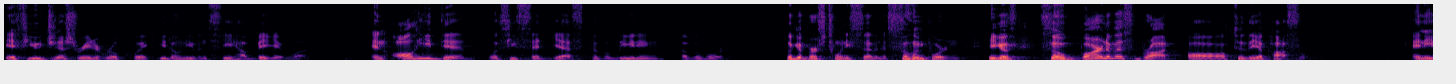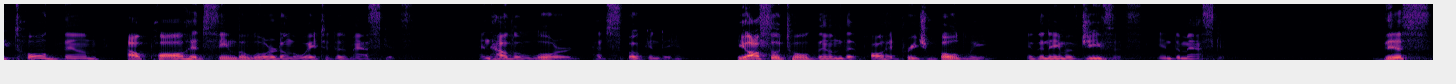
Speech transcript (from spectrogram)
if you just read it real quick, you don't even see how big it was. And all he did was he said yes to the leading of the Lord. Look at verse 27. It's so important. He goes, So Barnabas brought Paul to the apostles, and he told them how Paul had seen the Lord on the way to Damascus and how the Lord had spoken to him. He also told them that Paul had preached boldly in the name of Jesus in Damascus. This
